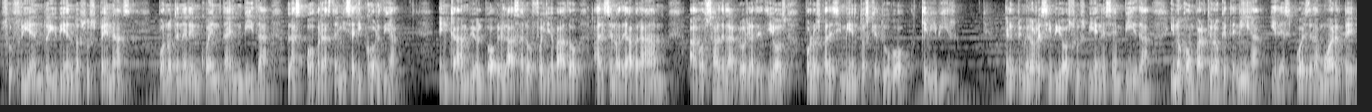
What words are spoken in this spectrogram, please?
sufriendo y viendo sus penas por no tener en cuenta en vida las obras de misericordia. En cambio, el pobre Lázaro fue llevado al seno de Abraham a gozar de la gloria de Dios por los padecimientos que tuvo que vivir. El primero recibió sus bienes en vida y no compartió lo que tenía y después de la muerte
